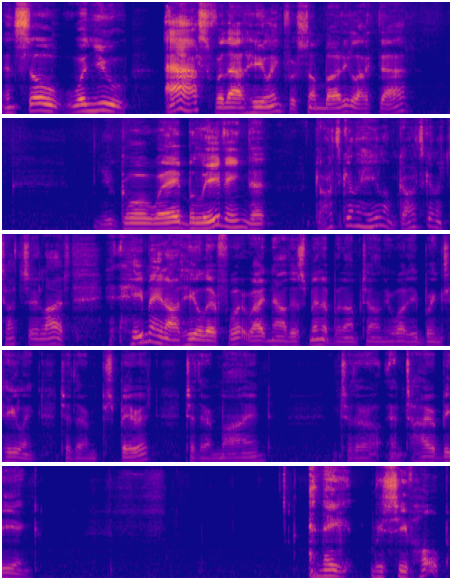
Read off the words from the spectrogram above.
And so when you ask for that healing for somebody like that, you go away believing that God's going to heal them. God's going to touch their lives. He may not heal their foot right now, this minute, but I'm telling you what, He brings healing to their spirit, to their mind, to their entire being. And they receive hope.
